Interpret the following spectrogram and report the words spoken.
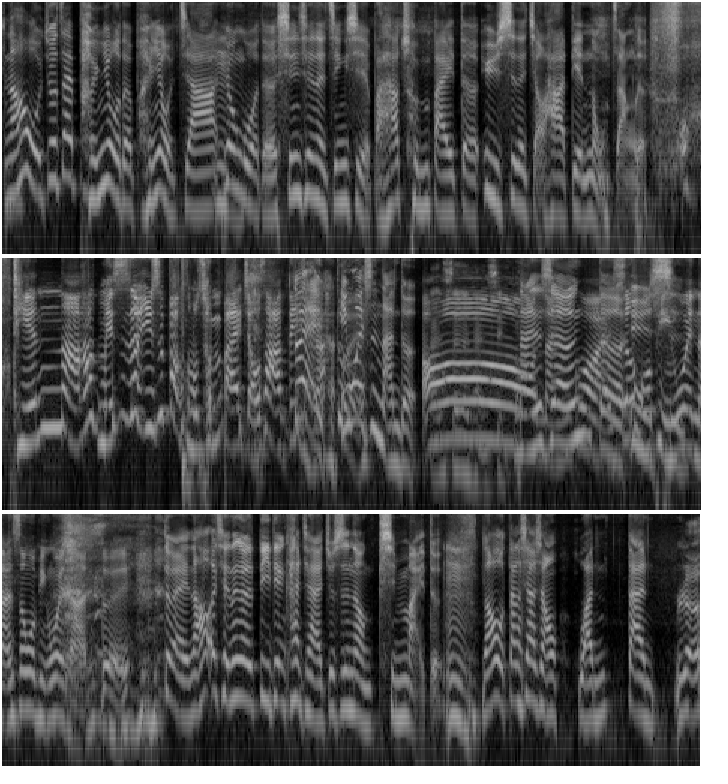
然后我就在朋友的朋友家用我的新鲜的精血把他纯白的浴室的脚踏垫弄脏了，哇！天哪，他没事在浴室放什么纯白脚踏垫？对，因为是男的。哦，男生的生活品味男，生活品味男，对 对，然后而且那个地垫看起来就是那种新买的，嗯，然后我当下想完蛋了，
